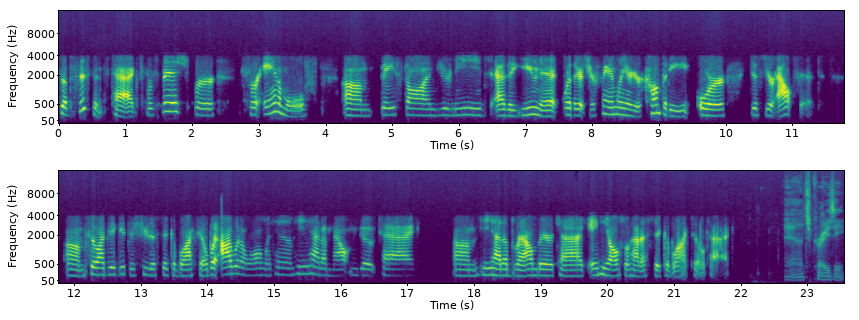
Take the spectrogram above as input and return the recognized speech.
subsistence tags for fish for for animals um, based on your needs as a unit, whether it's your family or your company or just your outfit. Um, so I did get to shoot a Sitka blacktail, but I went along with him. He had a mountain goat tag, um, he had a brown bear tag, and he also had a Sitka blacktail tag. Yeah, that's crazy.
